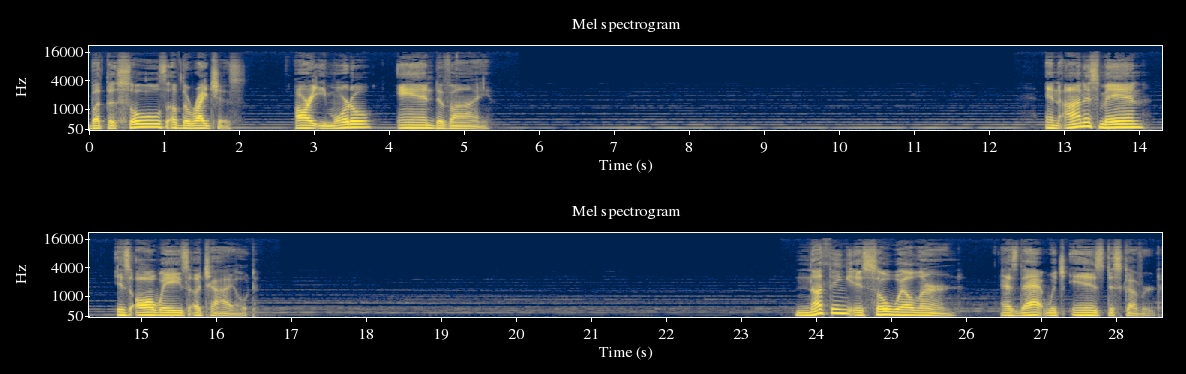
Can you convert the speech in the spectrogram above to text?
but the souls of the righteous are immortal and divine. An honest man is always a child. Nothing is so well learned as that which is discovered.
